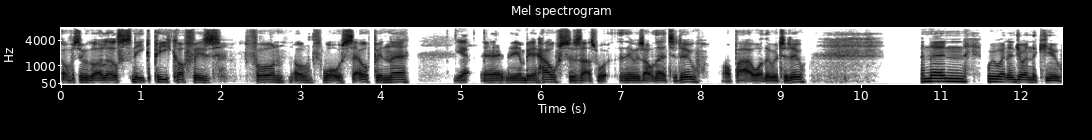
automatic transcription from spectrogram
obviously we got a little sneak peek off his phone of what was set up in there. Yeah. uh, in the NBA house, as that's what they was out there to do, or part of what they were to do. And then we went and joined the queue,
